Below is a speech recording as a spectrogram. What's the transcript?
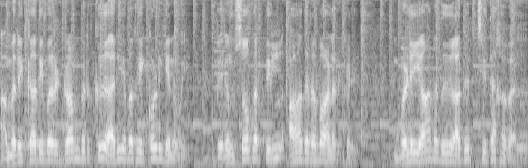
அமெரிக்க அதிபர் டிரம்பிற்கு அரிய வகை கொடிய நோய். பெரும் சோகத்தில் ஆதரவாளர்கள். வெளியானது அதிர்ச்சி தகவல்.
